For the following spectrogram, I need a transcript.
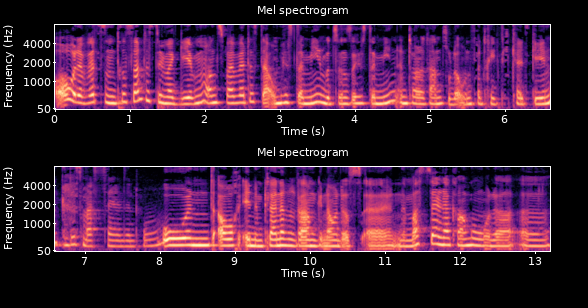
oh, da wird es ein interessantes Thema geben. Und zwar wird es da um Histamin bzw. Histaminintoleranz oder Unverträglichkeit gehen. das Mastzellensyndrom. Und auch in einem kleineren Rahmen genau das äh, eine Mastzellenerkrankung oder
